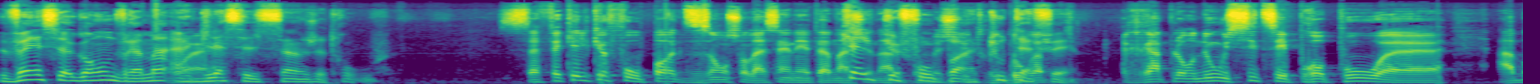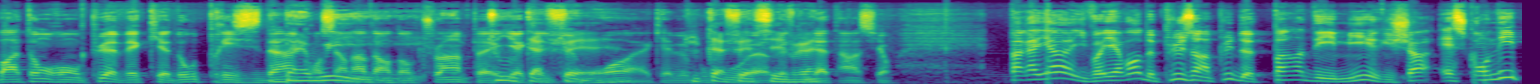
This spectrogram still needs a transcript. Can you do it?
20 secondes vraiment à Ouais. glacer le sang, je trouve. Ça fait quelques faux pas, disons, sur la scène internationale. Quelques faux pas, Trudeau. tout à fait. Rappelons-nous aussi de ses propos euh, à bâton rompu avec d'autres présidents Ben concernant oui, Donald Trump euh, il y a quelques fait. mois euh, qui avait Tout beaucoup à fait, retenu l'attention. Par ailleurs, il va y avoir de plus en plus de pandémies, Richard. Est-ce qu'on est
